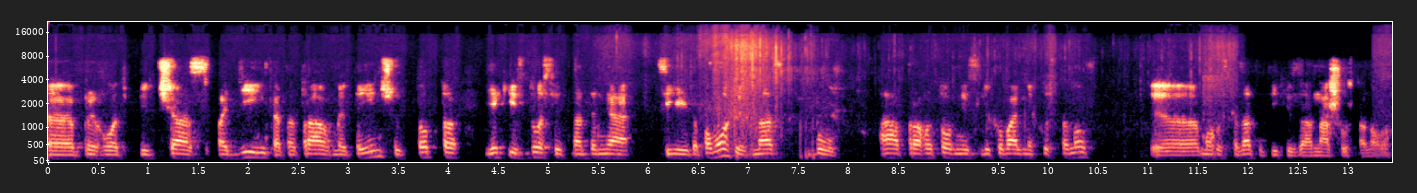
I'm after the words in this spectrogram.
е, пригод, під час падінь, кататравми та інше. Тобто, якийсь досвід надання цієї допомоги в нас був. А про готовність лікувальних установ можу сказати тільки за нашу установу.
